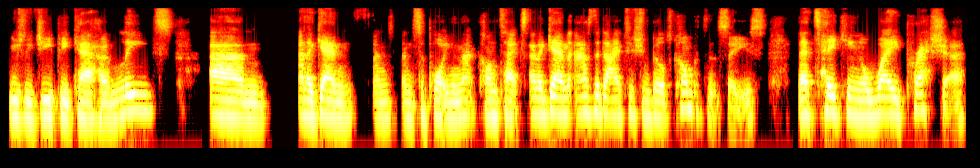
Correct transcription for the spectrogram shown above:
usually GP care home leads. Um, and again and, and supporting in that context. And again as the dietitian builds competencies they're taking away pressure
